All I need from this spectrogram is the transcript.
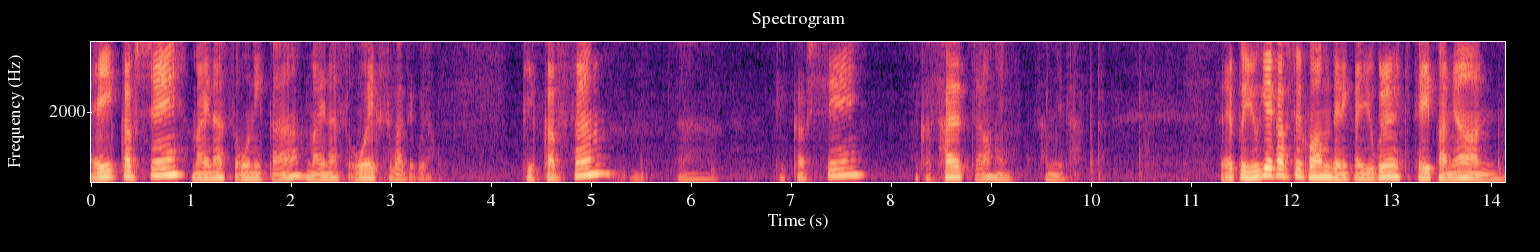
a 값이 마이너스 5니까 마이너스 5x가 되고요. b 값은 b 값이 아까 4였죠. 네, 4입니다. f6의 값을 구하면 되니까 6을 이렇게 대입하면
